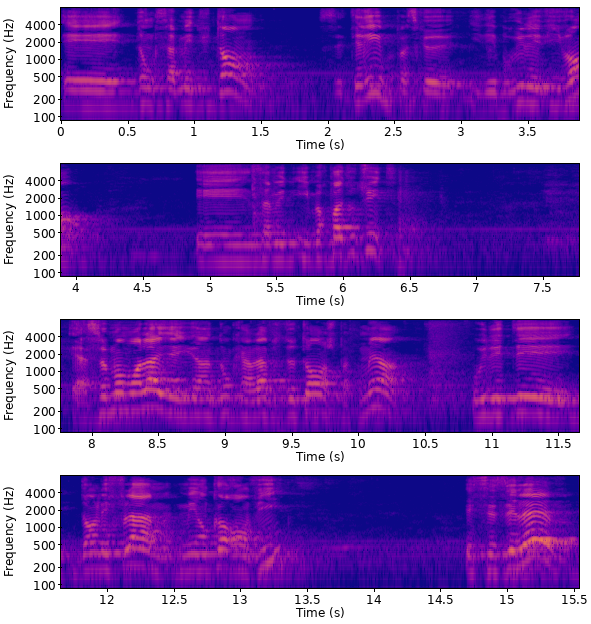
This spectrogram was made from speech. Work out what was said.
Et donc ça met du temps, c'est terrible, parce qu'il est brûlé vivant, et ça il ne meurt pas tout de suite. Et à ce moment-là, il y a eu donc un laps de temps, je ne sais pas combien, où il était dans les flammes, mais encore en vie. Et ses élèves,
